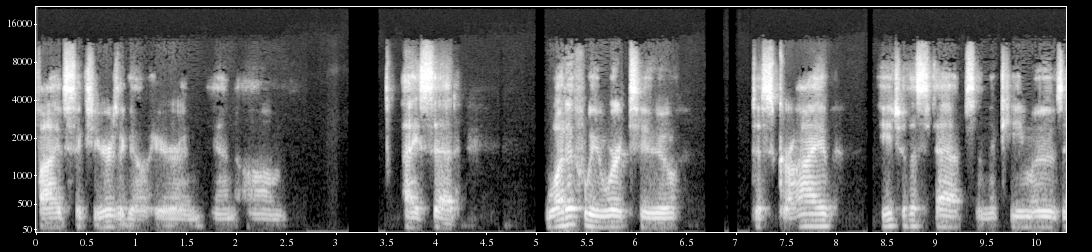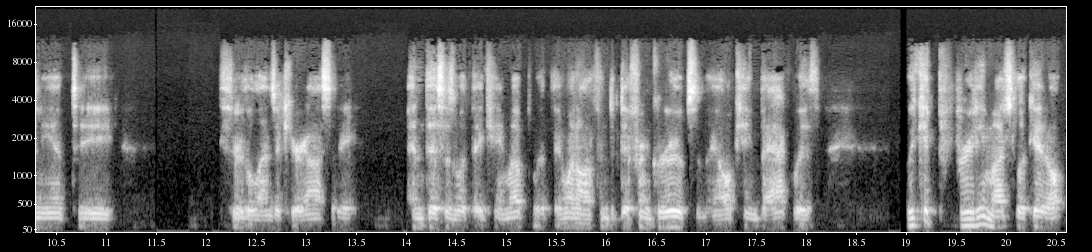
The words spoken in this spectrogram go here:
five, six years ago here. And, and um, I said, what if we were to describe each of the steps and the key moves in EFT through the lens of curiosity? And this is what they came up with. They went off into different groups and they all came back with, we could pretty much look at all,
